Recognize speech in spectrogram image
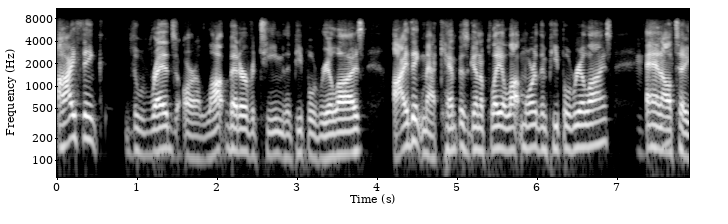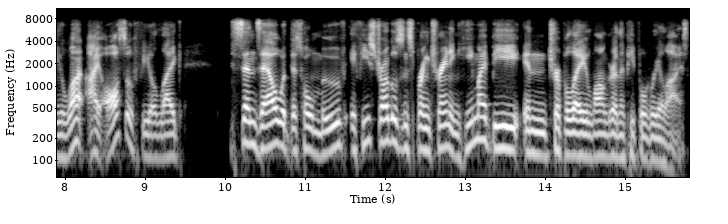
I think the Reds are a lot better of a team than people realize. I think Matt Kemp is going to play a lot more than people realize. And mm-hmm. I'll tell you what, I also feel like Senzel with this whole move, if he struggles in spring training, he might be in AAA longer than people realize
